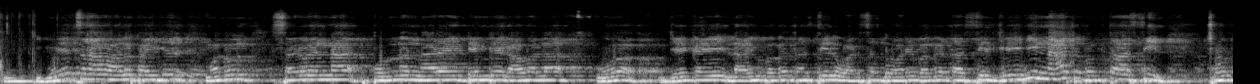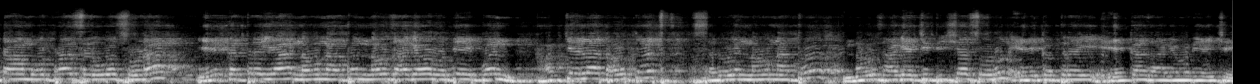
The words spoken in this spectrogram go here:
हेच नाव आलं पाहिजे. म्हणून सर्वांना पूर्ण नारायण टेंबे गावाला व जे काही लाईव्ह बघत असतील व्हॉट्सअपद्वारे बघत असतील जेही नाथ भक्त असतील छोटा मोठा सर्व सोडा एकत्र या नवनाथ नऊ जाग्यावर होते. पण हाकेला धावताच सर्व नवनाथ नऊ जाग्याची दिशा सोडून एकत्र एका जागेवर यायचे.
